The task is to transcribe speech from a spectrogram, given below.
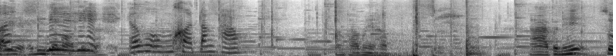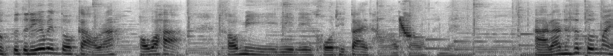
รายละเอียดเขาดีตลอดเลยนะเดี๋ยวผมขอตั้งเท้าต้องเท้าเป็นไงครับ อ่าตัวนี้สรุปคือตัวนี้ก็เป็นตัวเก่านะ เพราะว่า เขามี DNA โค้ดที่ใต้เท้าเขาเห็นไหมอ่าแล้วถ้าตัวใหม่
